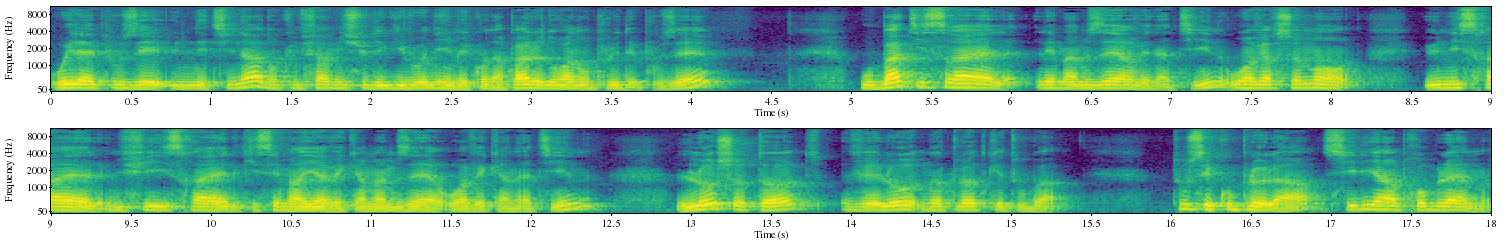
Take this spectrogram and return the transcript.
ou il a épousé une Netina, donc une femme issue des Givoni, mais qu'on n'a pas le droit non plus d'épouser, ou Bat Israël les Mamzer Venatin, ou inversement une Israël, une fille Israël qui s'est mariée avec un Mamzer ou avec un Natin, Lo Shotot, Velo Notlot Ketuba. Tous ces couples-là, s'il y a un problème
